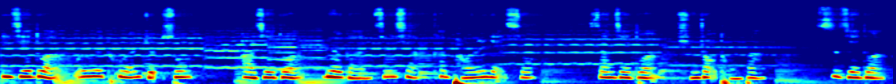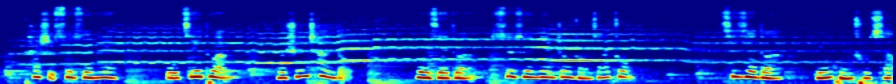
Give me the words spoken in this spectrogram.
一阶段微微突然卷缩，二阶段略感惊吓，看旁人眼色，三阶段寻找同伴，四阶段开始碎碎念，五阶段浑身颤抖，六阶段碎碎念症状加重，七阶段灵魂出窍。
